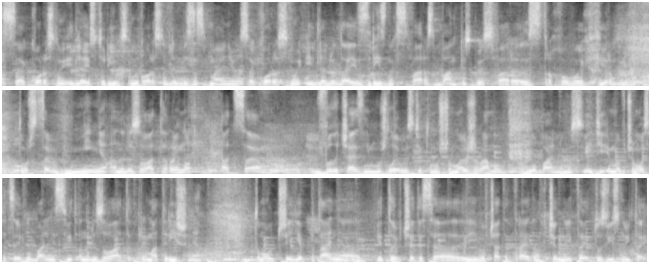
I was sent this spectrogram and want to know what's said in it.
Це корисно і для історів, це корисно для бізнесменів, це корисно і для людей з різних сфер, з банківської сфери, з страхових фірм. Тому що це вміння аналізувати ринок, а це величезні можливості, тому що ми живемо в глобальному світі, і ми вчимося цей глобальний світ аналізувати, приймати рішення. Тому чи є питання піти вчитися і вивчати трейдинг чи не йти, то звісно йти.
